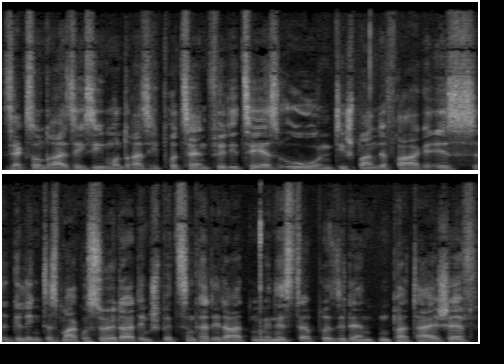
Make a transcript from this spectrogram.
36, 37 Prozent für die CSU. Und die spannende Frage ist, gelingt es Markus Söder, dem Spitzenkandidaten, Ministerpräsidenten, Parteichef,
